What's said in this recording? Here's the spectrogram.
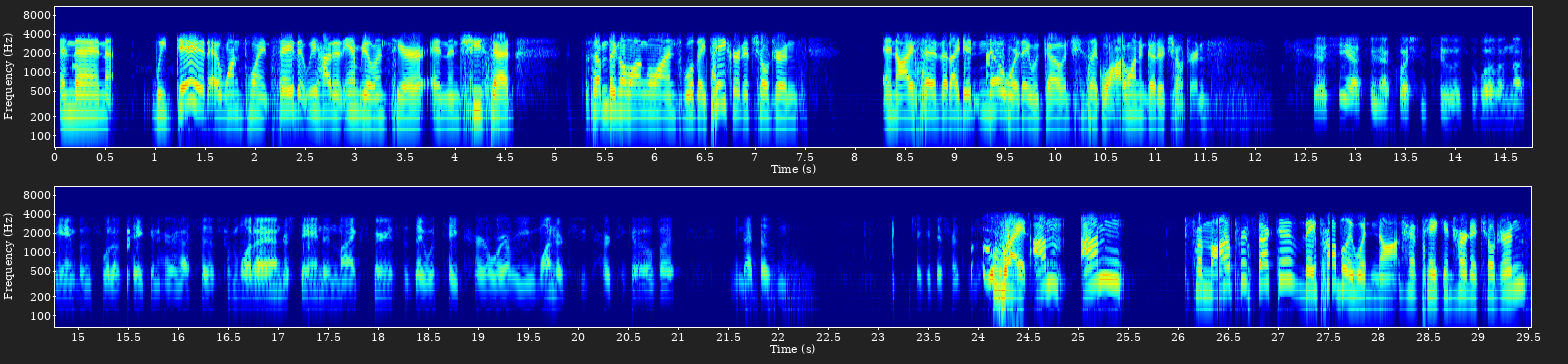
And then we did at one point say that we had an ambulance here, and then she said something along the lines, "Will they take her to Children's?" And I said that I didn't know where they would go, and she's like, "Well, I want to go to Children's." Yeah, she asked me that question too, as to whether or not the ambulance would have taken her, and I said, from what I understand in my experiences, they would take her wherever you want her to her to go, but I mean that doesn't make a difference. Right. I'm I'm from our perspective, they probably would not have taken her to Children's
